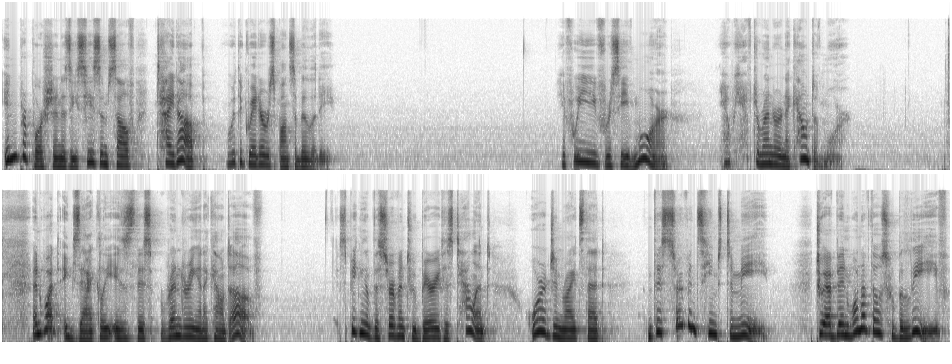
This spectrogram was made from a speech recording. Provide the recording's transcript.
in proportion as he sees himself tied up with a greater responsibility. If we've received more, yeah, we have to render an account of more. And what exactly is this rendering an account of? Speaking of the servant who buried his talent, Origen writes that this servant seems to me to have been one of those who believe,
